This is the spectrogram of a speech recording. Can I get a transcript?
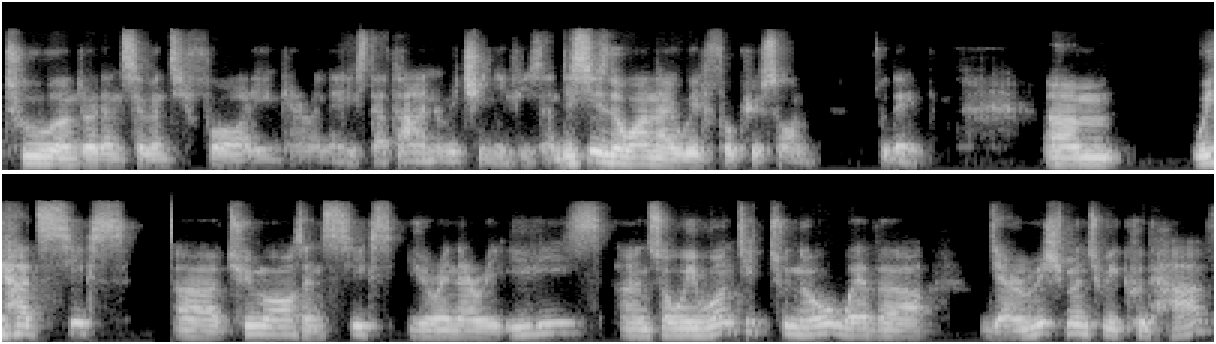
274 lncRNAs that are enriched in EVs. And this is the one I will focus on today. Um, we had six uh, tumors and six urinary EVs. And so we wanted to know whether the enrichment we could have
